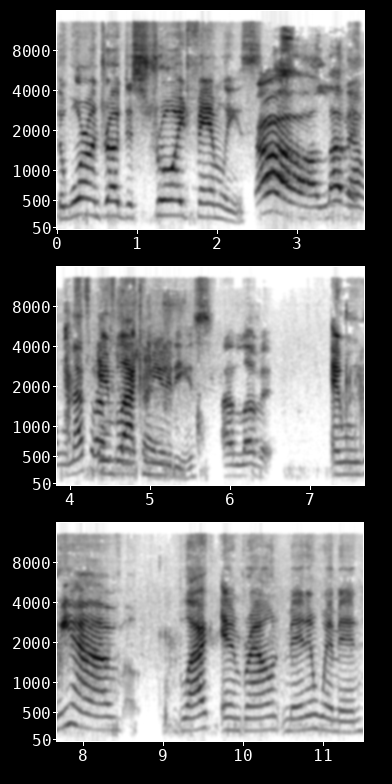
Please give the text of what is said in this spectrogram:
the war on drug destroyed families Oh, love that it. one. That's what I in black communities I love it. and when we have black and brown men and women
